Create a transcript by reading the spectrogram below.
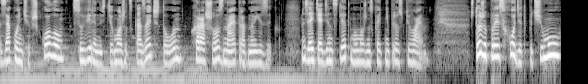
закончив школу, с уверенностью может сказать, что он хорошо знает родной язык. За эти 11 лет мы, можно сказать, не преуспеваем. Что же происходит? Почему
